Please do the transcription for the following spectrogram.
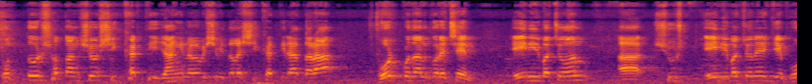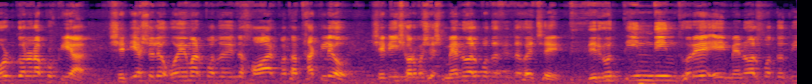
সত্তর শতাংশ শিক্ষার্থী, জাহাঙ্গীরনগর বিশ্ববিদ্যালয়ের শিক্ষার্থীরা তারা ভোট প্রদান করেছেন। এই নির্বাচন এই নির্বাচনের যে ভোট গণনা প্রক্রিয়া, সেটি আসলে ওএমআর পদ্ধতিতে হওয়ার কথা থাকলেও, সেটি সর্বশেষ ম্যানুয়াল পদ্ধতিতে হয়েছে। দীর্ঘ তিন দিন ধরে এই ম্যানুয়াল পদ্ধতি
